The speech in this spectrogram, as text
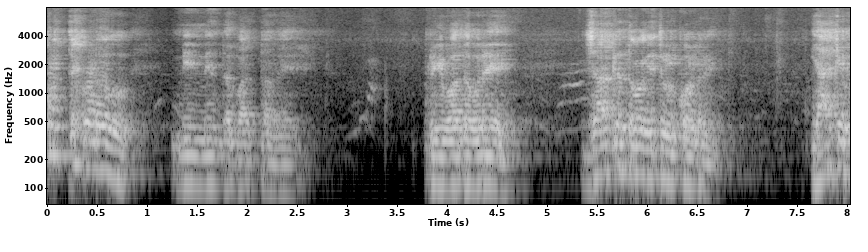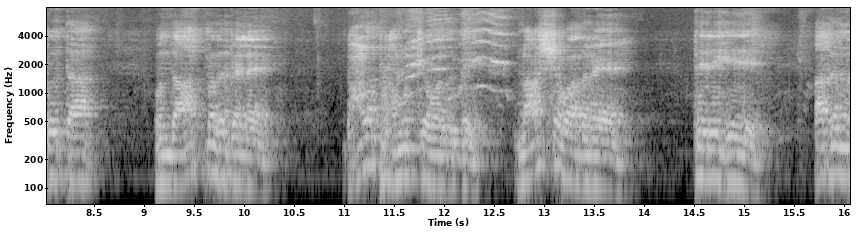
ಕೃತ್ಯಗಳು ನಿನ್ನಿಂದ ಬರ್ತವೆ. ಪ್ರಿಯವಾದವರೇ, ಜಾಗೃತವಾಗಿ ತಿಳ್ಕೊಳ್ರಿ. ಯಾಕೆ ಗೊತ್ತಾ? ಒಂದು ಆತ್ಮದ ಬೆಲೆ ಬಹಳ ಪ್ರಾಮುಖ್ಯವಾದದ್ದು. ನಾಶವಾದರೆ ತೆರಿಗೆ ಅದನ್ನ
